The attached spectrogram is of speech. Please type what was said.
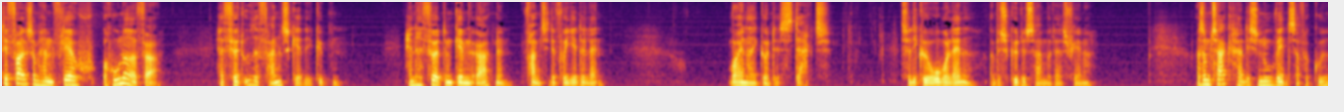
Det folk, som han flere århundreder før havde ført ud af fangenskabet i Ægypten. Han havde ført dem gennem ørkenen frem til det forjætte land, hvor han havde gjort det stærkt, så de kunne erobre landet og beskytte sig mod deres fjender. Og som tak har de så nu vendt sig fra Gud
